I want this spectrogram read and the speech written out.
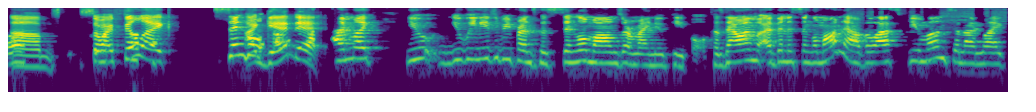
Oh. Um, so I feel like single. I get it. I'm like, you, you, we need to be friends because single moms are my new people. Because now I'm, I've been a single mom now the last few months, and I'm like,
